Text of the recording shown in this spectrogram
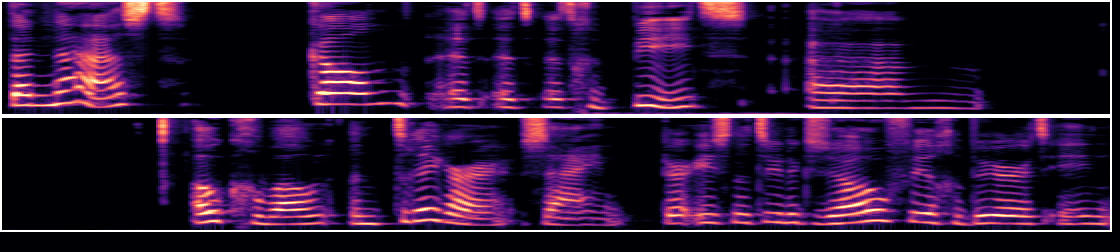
Daarnaast kan het, het, het gebied um, ook gewoon een trigger zijn. Er is natuurlijk zoveel gebeurd in,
